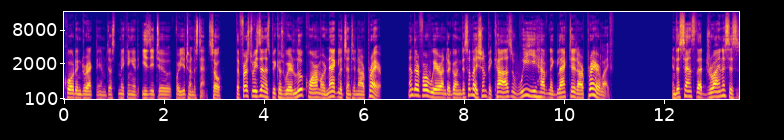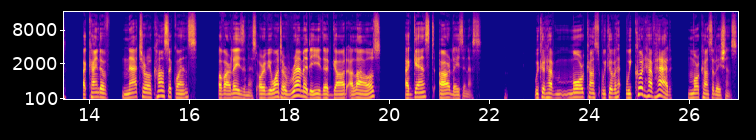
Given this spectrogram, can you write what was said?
quoting directly, I'm just making it easy to, for you to understand. So the first reason is because we're lukewarm or negligent in our prayer. And therefore we are undergoing desolation because we have neglected our prayer life. In the sense that dryness is a kind of natural consequence of our laziness, or if you want, a remedy that God allows against our laziness. We could have more cons- we could we could have had more consolations.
